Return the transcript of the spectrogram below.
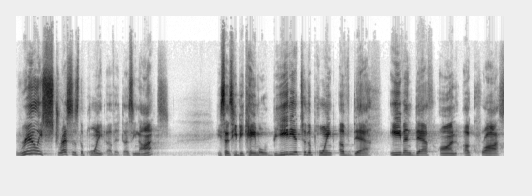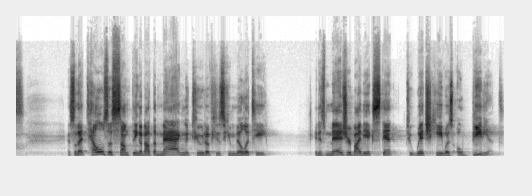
Really stresses the point of it, does he not? He says he became obedient to the point of death, even death on a cross. And so that tells us something about the magnitude of his humility. It is measured by the extent to which he was obedient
